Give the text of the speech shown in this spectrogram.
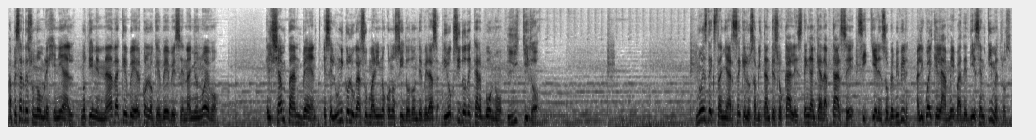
A pesar de su nombre genial, no tiene nada que ver con lo que bebes en Año Nuevo. El champán vent es el único lugar submarino conocido donde verás dióxido de carbono líquido. No es de extrañarse que los habitantes locales tengan que adaptarse si quieren sobrevivir, al igual que la ameba de 10 centímetros.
